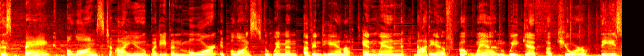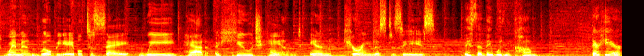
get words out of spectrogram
This bank belongs to IU, but even more, it belongs to the women of Indiana. And when, not if, but when we get a cure, these women will be able to say, we had a huge hand in curing this disease. They said they wouldn't come. They're here.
